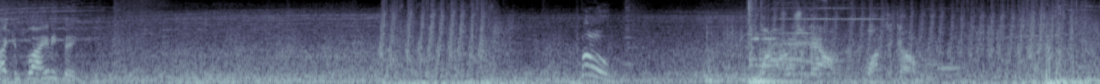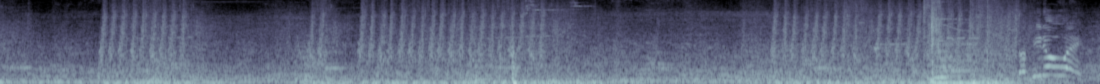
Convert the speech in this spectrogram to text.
I can fly anything. Boom! One cruiser down. One to go. Torpedo away!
